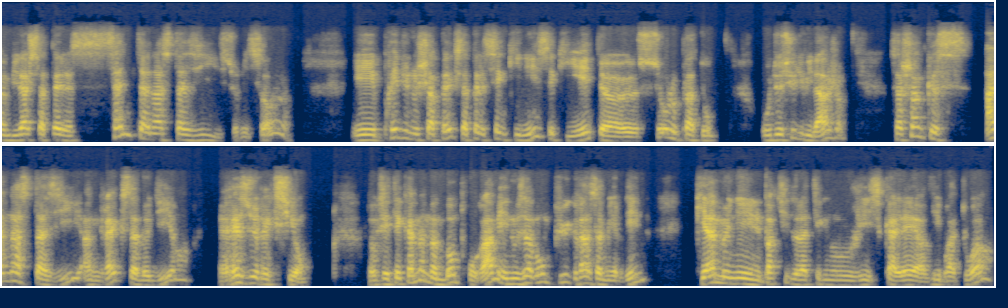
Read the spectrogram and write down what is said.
un, village qui s'appelle Sainte-Anastasie sur Issol, et près d'une chapelle qui s'appelle Saint-Quinis, qui est sur le plateau, au-dessus du village, sachant que Anastasie, en grec, ça veut dire résurrection. Donc c'était quand même un bon programme et nous avons pu, grâce à Myrdine, qui a amené une partie de la technologie scalaire vibratoire,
